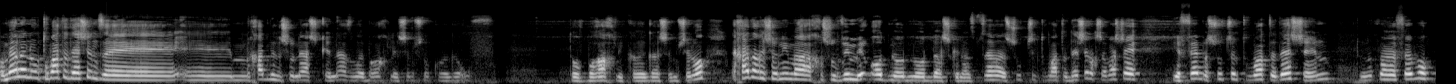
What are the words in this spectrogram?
אומר לנו, תרומת הדשן זה אה, אחד מראשוני אשכנז, אולי ברח לי השם שלו כרגע, אוף. טוב, ברח לי כרגע השם שלו. אחד הראשונים החשובים מאוד מאוד מאוד באשכנז, בסדר? השו"ת של תרומת הדשן. עכשיו, מה שיפה בשו"ת של תרומת הדשן, אתם יודעות מה יפה בו?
